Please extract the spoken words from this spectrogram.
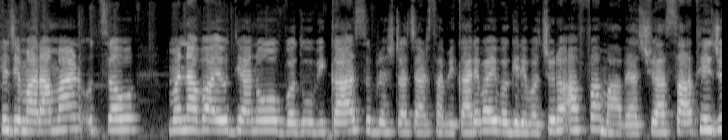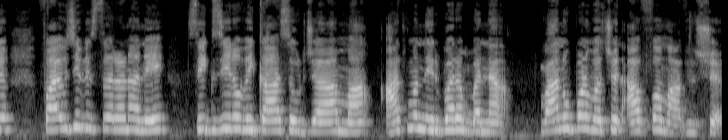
કે જેમાં રામાયણ ઉત્સવ મનાવવા અયોધ્યાનો વધુ વિકાસ, ભ્રષ્ટાચાર સામે કાર્યવાહી વગેરે વચનો આપવામાં આવ્યા છે. આ સાથે જ ફાઇવજી વિસ્તરણ અને સિક્સ નો વિકાસ ઉર્જામાં આત્મનિર્ભર બનાવવાનું પણ વચન આપવામાં આવ્યું છે.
